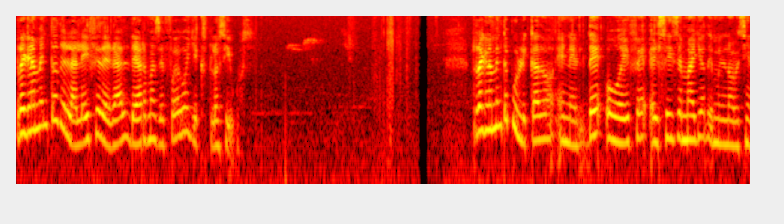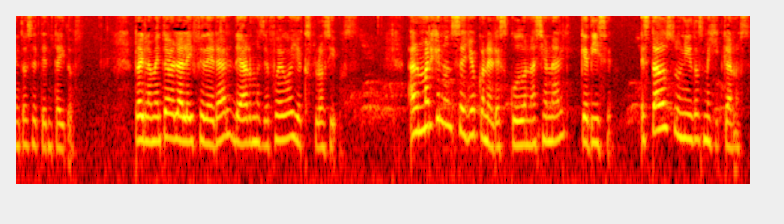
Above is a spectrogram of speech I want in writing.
Reglamento de la Ley Federal de Armas de Fuego y Explosivos. Reglamento publicado en el DOF el 6 de mayo de 1972. Reglamento de la Ley Federal de Armas de Fuego y Explosivos. Al margen un sello con el escudo nacional que dice Estados Unidos Mexicanos,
